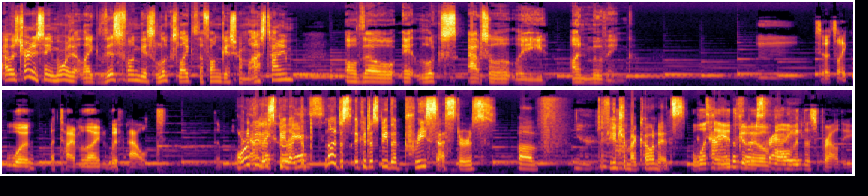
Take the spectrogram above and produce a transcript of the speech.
I was trying to say more that like this fungus looks like the fungus from last time, although it looks absolutely unmoving. So it's like wha- a timeline without. them. Or it Yeah, could just be like the myconids? no, just it could just be the precestors of yeah. the future myconids. One day it's gonna before evolve into Sprouty.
